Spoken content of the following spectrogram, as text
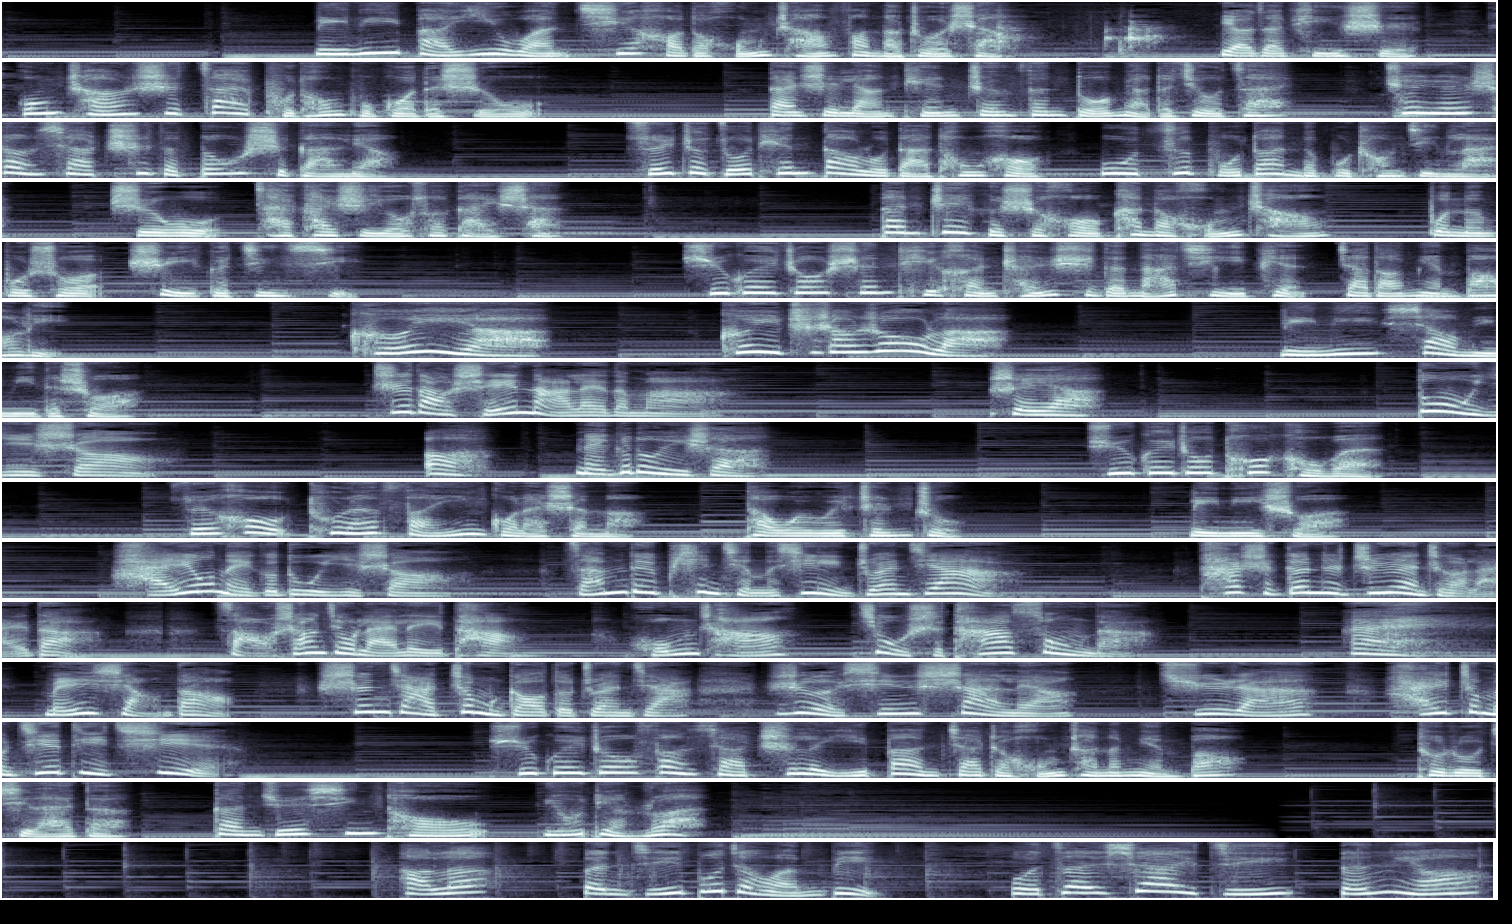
李妮把一碗切好的红肠放到桌上。要在平时，红肠是再普通不过的食物，但是两天争分夺秒的救灾，全员上下吃的都是干粮。随着昨天道路打通后，物资不断的补充进来，食物才开始有所改善。但这个时候看到红肠，不能不说是一个惊喜。”徐贵州身体很诚实的拿起一片夹到面包里，可以呀，可以吃上肉了。李妮笑眯眯的说：“知道谁拿来的吗？谁呀？杜医生。哦，哪个杜医生？”徐贵州脱口问，随后突然反应过来什么，他微微怔住。李妮说：“还有哪个杜医生？咱们队聘请的心理专家。”他是跟着志愿者来的，早上就来了一趟，红肠就是他送的。哎，没想到身价这么高的专家，热心善良，居然还这么接地气。徐贵州放下吃了一半夹着红肠的面包，突如其来的感觉心头有点乱。好了，本集播讲完毕，我在下一集等你哦。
